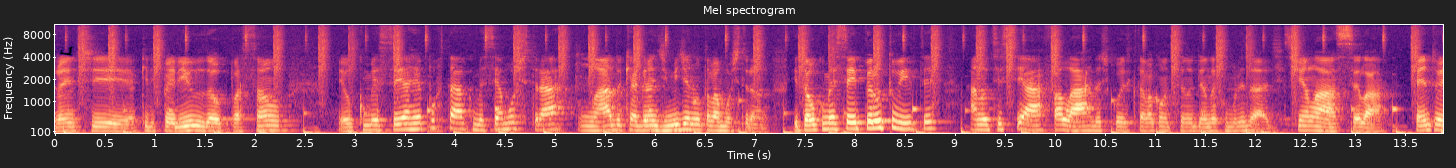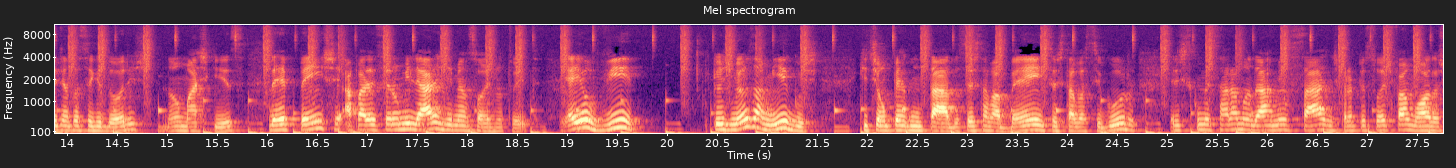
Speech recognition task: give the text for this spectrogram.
Durante aquele período da ocupação, eu comecei a reportar, comecei a mostrar um lado que a grande mídia não estava mostrando. Então eu comecei pelo Twitter a noticiar, falar das coisas que estavam acontecendo dentro da comunidade. Tinha lá, sei lá, 180 seguidores, não mais que isso. De repente apareceram milhares de menções no Twitter. E aí eu vi que os meus amigos que tinham perguntado se eu estava bem, se eu estava seguro, eles começaram a mandar mensagens para pessoas famosas,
